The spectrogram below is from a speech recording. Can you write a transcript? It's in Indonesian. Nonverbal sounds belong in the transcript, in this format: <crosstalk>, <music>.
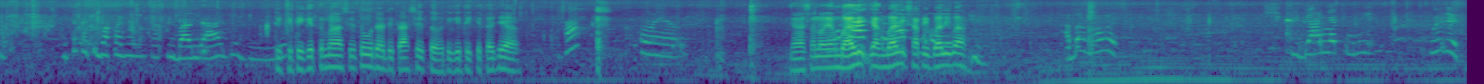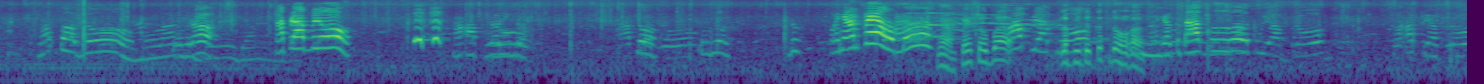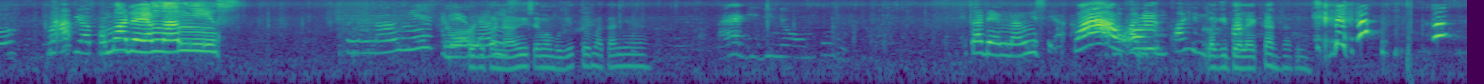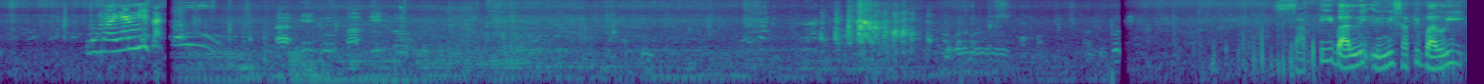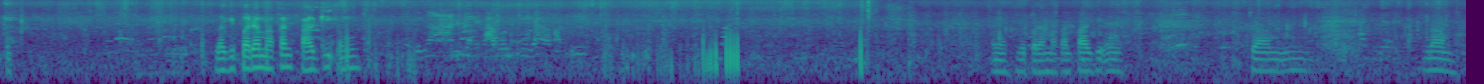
kita kasih makan yang sapi Bali aja gitu Dikit-dikit mas, itu udah dikasih tuh. Dikit-dikit aja. Oh ya. Ya, sono yang Bali, yang Bali, sapi Bali, Bang. abang mau nggak? Tidaknya tuh. Wih deh Kenapa bro? Mau lagi Bro. Jangan. Apa bro? Maaf bro Tuh. Tuh. Duh, nggak nyampe Omo. Nyampe coba Maaf ya bro lebih deket dong, ah. Ya ketakut. Maaf ya bro Maaf ya bro Maaf ya bro Omo ada yang nangis. Ada yang nangis. Ada yang Itu bukan nangis. nangis, emang begitu matanya. Eh giginya Kita ada yang nangis ya. Wow, Om. Lagi belekan sapinya. Lumayan nih. Sa. Sapi Bali ini sapi Bali. Lagi pada makan pagi. hmm. Eh, lagi pada makan pagi eh. Jam 6.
